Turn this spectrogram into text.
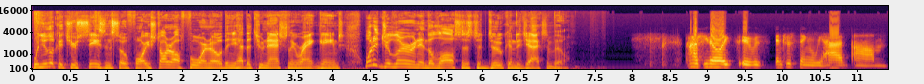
When you look at your season so far, you started off 4 0, then you had the two nationally ranked games. What did you learn in the losses to Duke and to Jacksonville? Gosh, you know, like it was interesting. We had, um,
